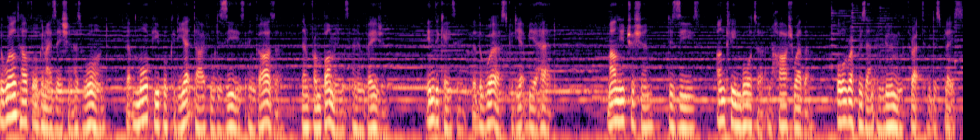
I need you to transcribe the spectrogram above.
The World Health Organization has warned that more people could yet die from disease in Gaza than from bombings and invasion, indicating that the worst could yet be ahead. Malnutrition, disease, unclean water, and harsh weather all represent a looming threat to the displaced.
